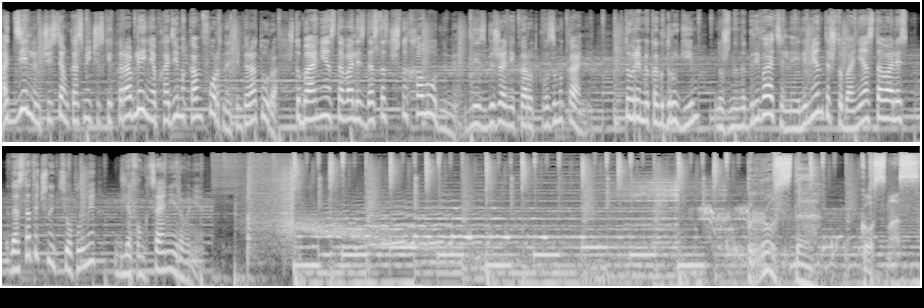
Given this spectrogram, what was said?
Отдельным частям космических кораблей необходима комфортная температура, чтобы они оставались достаточно холодными для избежания короткого замыкания, в то время как другим нужны нагревательные элементы, чтобы они оставались достаточно теплыми для функционирования. Просто космос.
